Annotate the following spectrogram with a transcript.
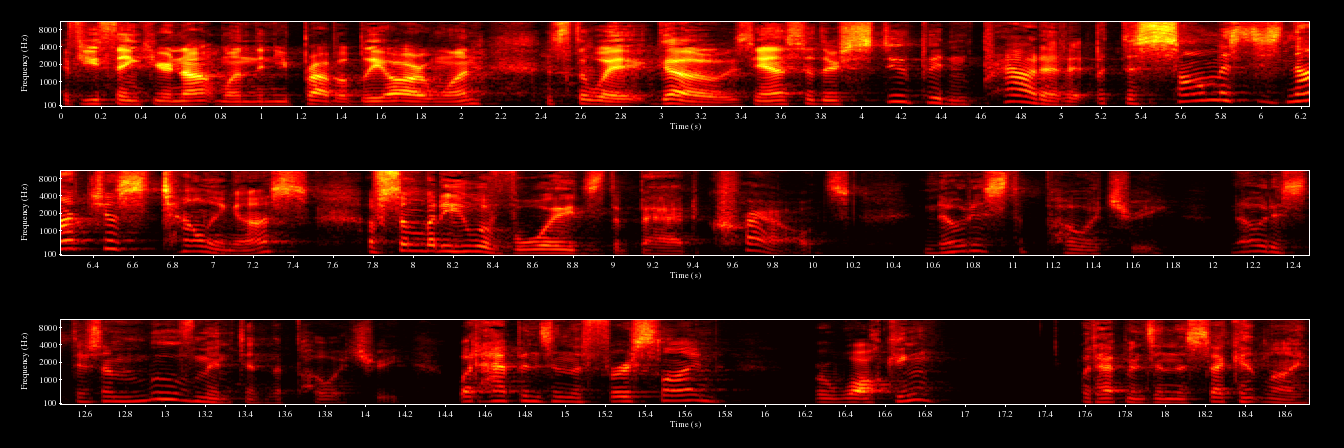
If you think you're not one, then you probably are one. That's the way it goes, yeah? So they're stupid and proud of it. But the psalmist is not just telling us of somebody who avoids the bad crowds. Notice the poetry. Notice there's a movement in the poetry. What happens in the first line? We're walking. What happens in the second line?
